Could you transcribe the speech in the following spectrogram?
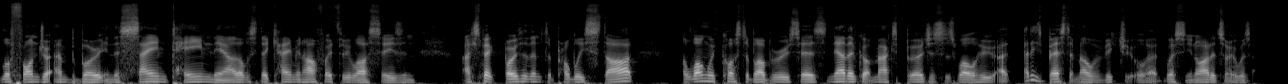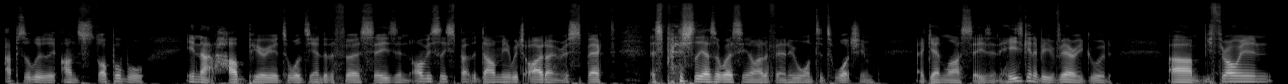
Le Fondre and Babo in the same team now. Obviously, they came in halfway through last season. I expect both of them to probably start, along with Kosta Barbarouses. Now they've got Max Burgess as well, who at, at his best at Melbourne Victory or at Western United, sorry, was absolutely unstoppable in that hub period towards the end of the first season. Obviously, spat the dummy, which I don't respect, especially as a West United fan who wanted to watch him again last season. He's going to be very good. Um, you throw in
